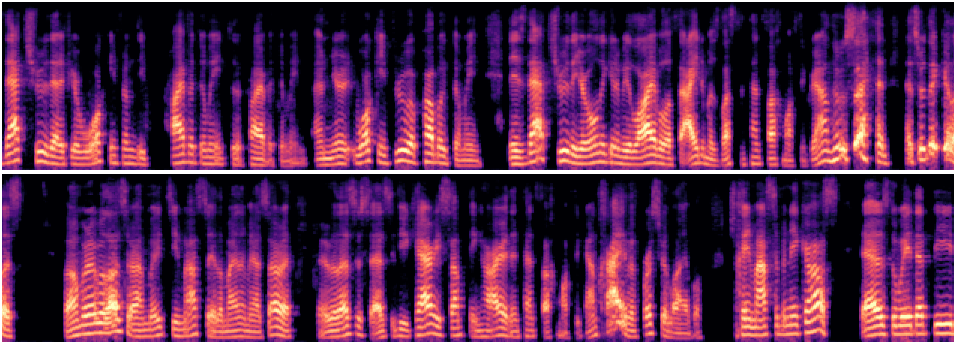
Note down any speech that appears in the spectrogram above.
that true that if you're walking from the private domain to the private domain and you're walking through a public domain, is that true that you're only going to be liable if the item is less than ten tefachim off the ground? Who said? That's ridiculous. Says if you carry something higher than 10 tefachim off the ground, of course you're liable. That is the way that the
